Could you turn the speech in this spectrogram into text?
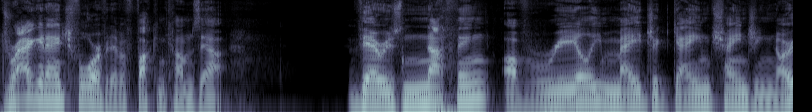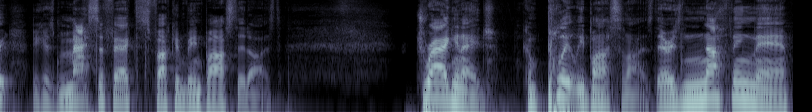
Dragon Age Four if it ever fucking comes out, there is nothing of really major game changing note because Mass Effect has fucking been bastardized. Dragon Age completely bastardized. There is nothing there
